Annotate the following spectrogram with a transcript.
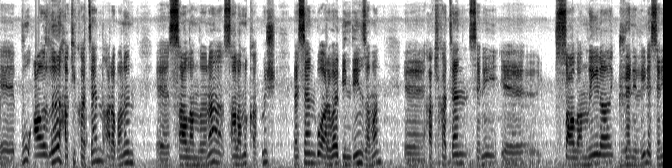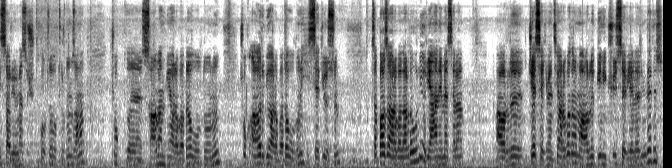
E, bu ağırlığı hakikaten arabanın e, sağlamlığına sağlamlık katmış ve sen bu arabaya bindiğin zaman e, hakikaten seni e, sağlamlığıyla, güvenirliğiyle seni sarıyor. Mesela şu koltuğa oturduğun zaman çok e, sağlam bir arabada olduğunu, çok ağır bir arabada olduğunu hissediyorsun. Mesela bazı arabalarda oluyor ya hani mesela ağırlığı C segmenti arabadır ama ağırlığı 1200 seviyelerindedir.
